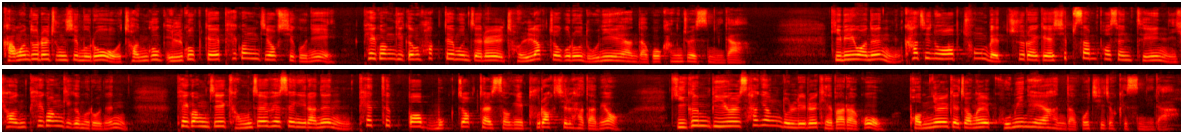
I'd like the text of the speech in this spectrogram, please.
강원도를 중심으로 전국 7개 폐광 지역 시군이 폐광기금 확대 문제를 전략적으로 논의해야 한다고 강조했습니다. 김 의원은 카지노업 총 매출액의 13%인 현 폐광기금으로는 폐광지 경제회생이라는 폐특법 목적 달성이 불확실하다며 기금 비율 상향 논리를 개발하고 법률 개정을 고민해야 한다고 지적했습니다.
